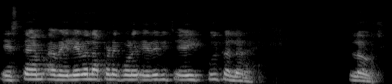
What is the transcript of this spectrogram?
ਇਸ ਟਾਈਮ ਅਵੇਲੇਬਲ ਆਪਣੇ ਕੋਲ, ਇਹਦੇ ਵਿੱਚ ਇਹ ਇੱਕੋ ਹੀ ਕਲਰ ਹੈ। ਲਓ ਜੀ।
